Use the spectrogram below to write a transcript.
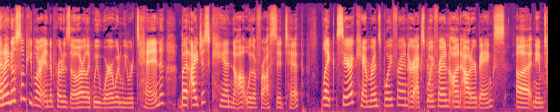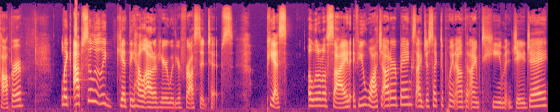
And I know some people are into protozoa, or like we were when we were 10, but I just cannot with a frosted tip. Like Sarah Cameron's boyfriend or ex boyfriend on Outer Banks, uh, named Topper, like absolutely get the hell out of here with your frosted tips. P.S. a little aside, if you watch Outer Banks, I just like to point out that I'm team JJ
